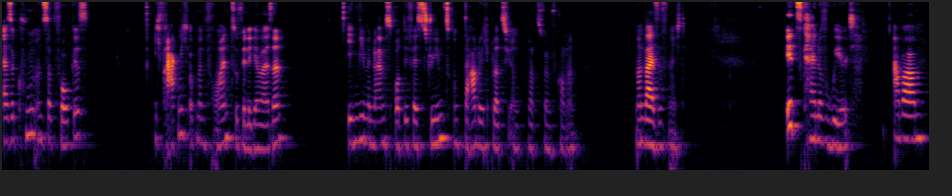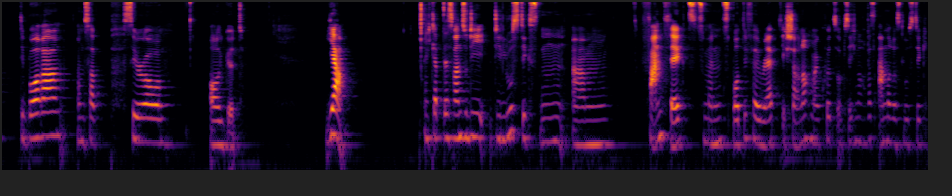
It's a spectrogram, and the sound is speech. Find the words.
Also Kuhn und Subfocus. Ich frage mich, ob mein Freund zufälligerweise irgendwie mit neuem Spotify streamt und dadurch Platz 4 und Platz 5 kommen. Man weiß es nicht. It's kind of weird. Aber Deborah und Sub-Zero, all good. Ja, ich glaube, das waren so die, die lustigsten ähm, Fun Facts zu meinem Spotify-Rap. Ich schaue noch mal kurz, ob sich noch was anderes lustig,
